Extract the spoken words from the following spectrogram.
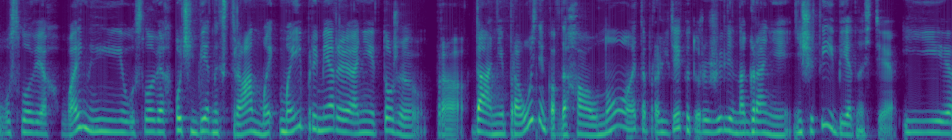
в условиях войны, в условиях очень бедных стран. Мои, мои примеры, они тоже про, да, не про узников Дахау, но это про людей, которые жили на грани нищеты и бедности. И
